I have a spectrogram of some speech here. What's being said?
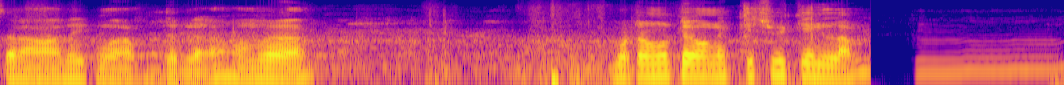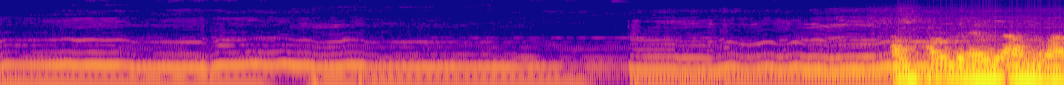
সালাম আলাইকুম আহমদুল্লাহ আমরা মোটামুটি অনেক কিছুই কিনলাম। আলহামদুলিল্লাহ আমরা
